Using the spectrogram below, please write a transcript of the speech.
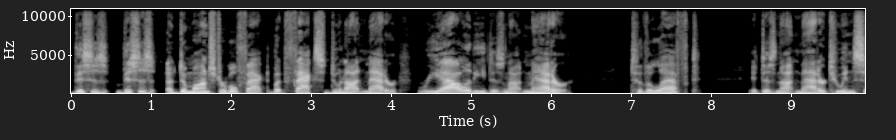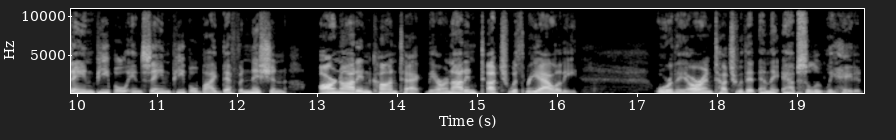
This is this is a demonstrable fact, but facts do not matter. Reality does not matter to the left. It does not matter to insane people. Insane people by definition are not in contact. They are not in touch with reality. Or they are in touch with it and they absolutely hate it.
